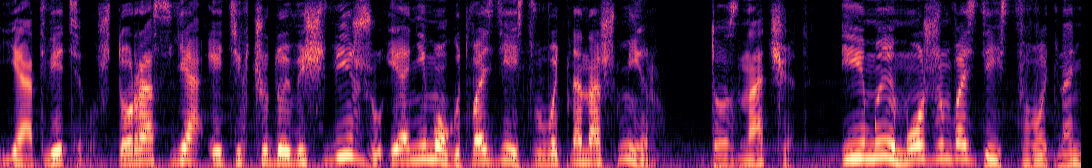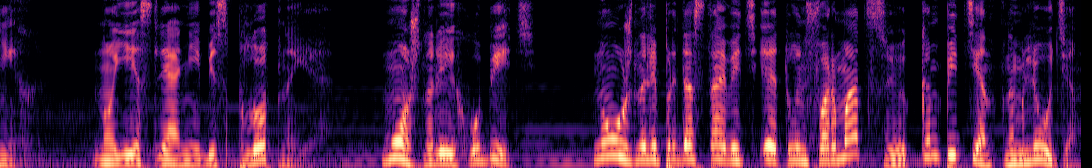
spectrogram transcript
Я ответил, что раз я этих чудовищ вижу, и они могут воздействовать на наш мир, то значит, и мы можем воздействовать на них. Но если они бесплотные, можно ли их убить? Нужно ли предоставить эту информацию компетентным людям?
